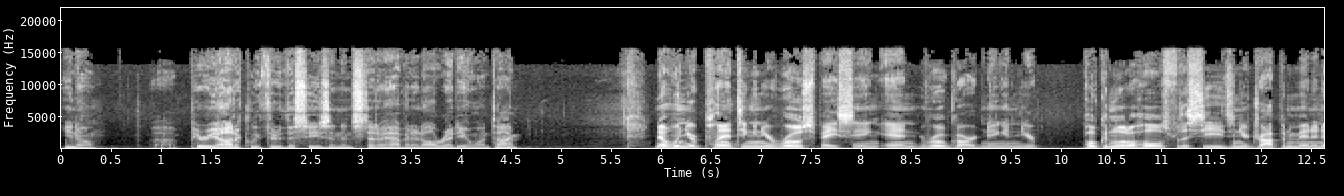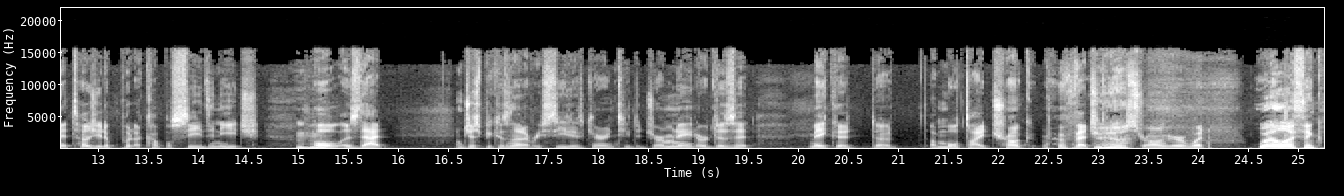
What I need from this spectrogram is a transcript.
you know, uh, periodically through the season instead of having it all ready at one time. Now, when you're planting and you're row spacing and row gardening and you're poking little holes for the seeds and you're dropping them in, and it tells you to put a couple seeds in each hole, is that just because not every seed is guaranteed to germinate, or does it make a, a, a multi trunk vegetable Yeah. stronger, or what? Well, I think,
